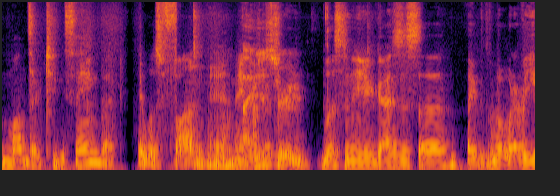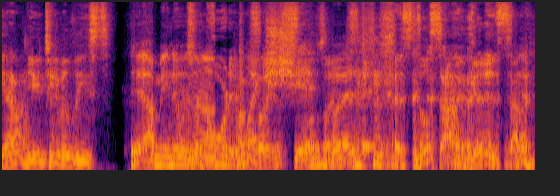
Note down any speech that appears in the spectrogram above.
month or two thing but it was fun Yeah. mean, I just heard Listening to you guys' uh like whatever you had on YouTube at least. yeah i mean it was And, uh, recorded I was like, it's- I shit like, but it still sounded good. It sounded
